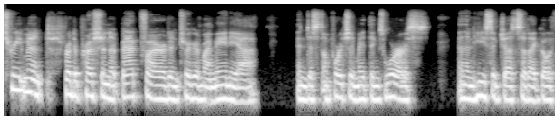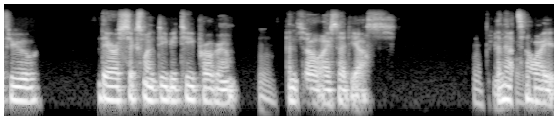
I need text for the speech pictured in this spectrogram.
treatment for depression that backfired and triggered my mania and just unfortunately made things worse. And then he suggested I go through their six month DBT program. Mm. And so I said yes. Oh, And that's how I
